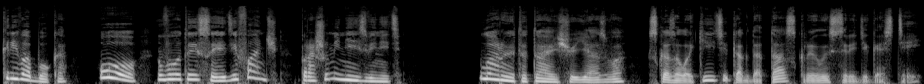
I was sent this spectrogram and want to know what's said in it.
кривобоко. О, вот и Сэйди Фанч. Прошу меня извинить». «Лара, это та еще язва», — сказала Кити, когда та скрылась среди гостей.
